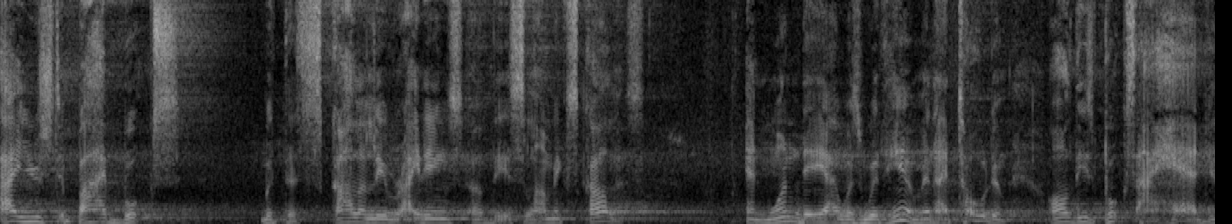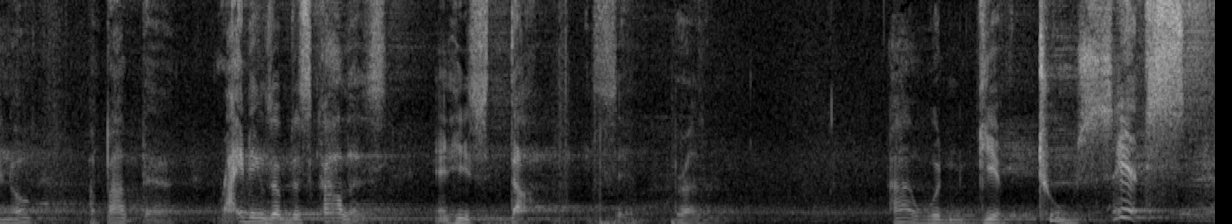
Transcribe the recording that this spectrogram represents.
I used to buy books with the scholarly writings of the Islamic scholars. And one day I was with him and I told him all these books I had, you know, about the writings of the scholars. And he stopped and said, Brother, I wouldn't give two cents.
